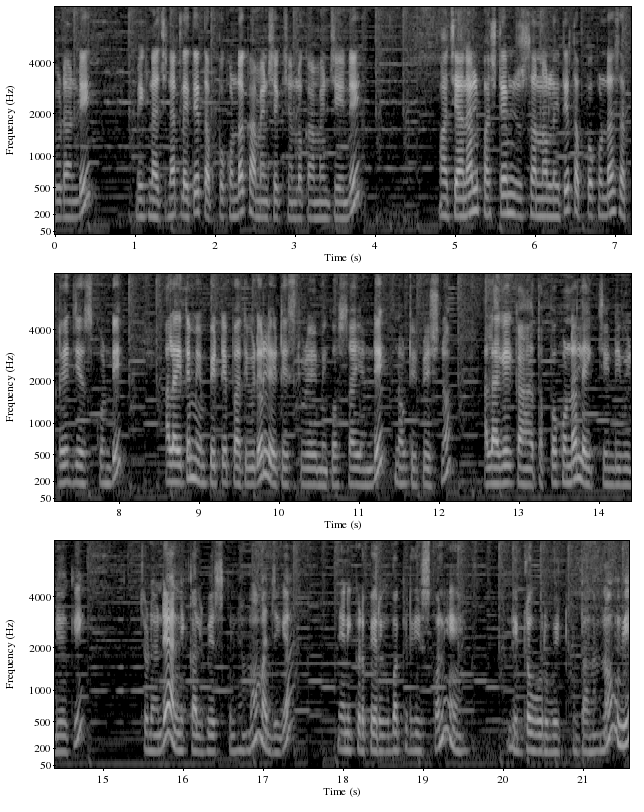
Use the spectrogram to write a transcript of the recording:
చూడండి. మీకు నచ్చినట్లయితే తప్పకుండా కామెంట్ సెక్షన్లో కామెంట్ చేయండి. మా ఛానల్ ఫస్ట్ టైం చూస్తున్న వాళ్ళైతే తప్పకుండా సబ్స్క్రైబ్ చేసుకోండి. అలా అయితే మేము పెట్టే ప్రతి వీడియో లేటెస్ట్ వీడియో మీకు వస్తాయండి. నోటిఫికేషను. అలాగే కా- తప్పకుండా లైక్ చేయండి వీడియోకి. చూడండి అన్నీ కలిపేసుకున్నాము మజ్జిగ. నేను ఇక్కడ పెరుగు బకెట్ తీసుకొని దీంట్లో ఊరబెట్టుకుంటాను ఇవి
